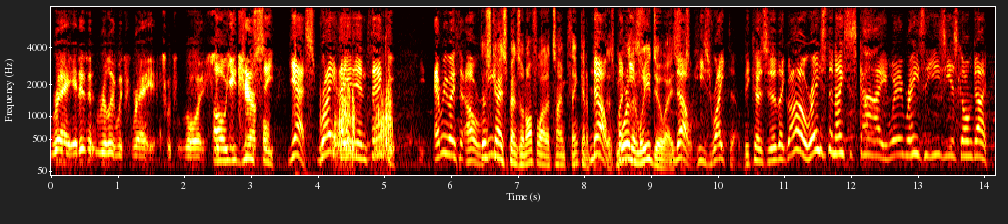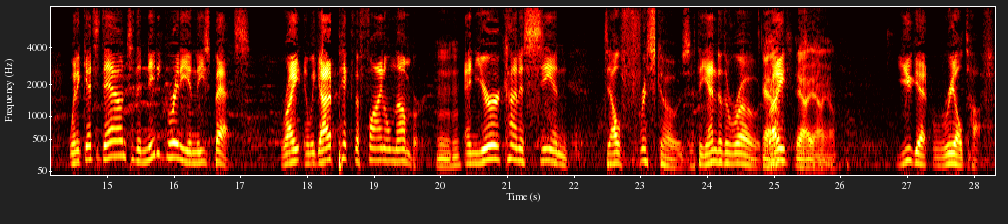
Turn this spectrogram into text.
Ray, it isn't really with Ray; it's with Roy. So oh, you do careful. see? Yes, right. I, and thank you. Everybody, th- oh, This Reed- guy spends an awful lot of time thinking about No, this, more than we do. I No, he's right though because they're like, oh, Ray's the nicest guy. Ray's the easiest going guy. When it gets down to the nitty gritty in these bets, right, and we got to pick the final number, Mm-hmm. and you're kind of seeing Del Frisco's at the end of the road, yeah, right? Yeah, yeah, yeah. You get real tough.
